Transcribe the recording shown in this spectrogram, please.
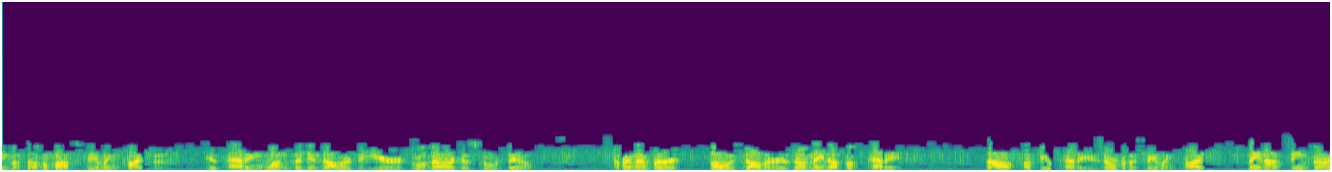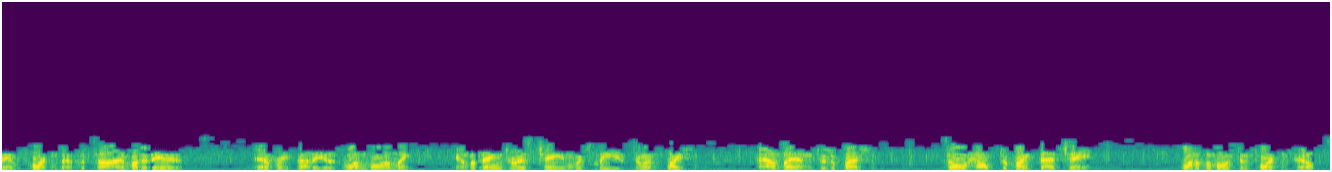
payment of above ceiling prices is adding $1 billion a year to America's food bill. Now remember, those dollars are made up of pennies. Now, a few pennies over the ceiling price may not seem very important at the time, but it is. Every penny is one more link in the dangerous chain which leads to inflation and then to depression. So help to break that chain. One of the most important helps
